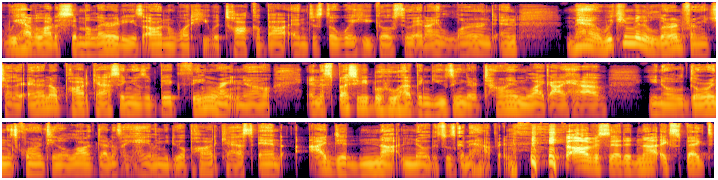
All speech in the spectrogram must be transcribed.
we have a lot of similarities on what he would talk about and just the way he goes through it. And I learned, and man, we can really learn from each other. And I know podcasting is a big thing right now, and especially people who have been using their time like I have you know, during this quarantine or lockdown, it's like, hey, let me do a podcast. And I did not know this was going to happen. Obviously, I did not expect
